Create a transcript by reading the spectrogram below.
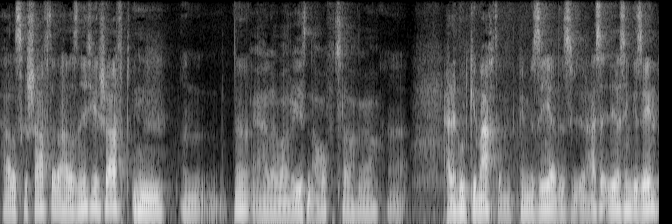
hat er es geschafft oder hat er es nicht geschafft. Und, ne, Ja, da war riesen Aufzug, ja. hat er gut gemacht und bin mir sicher, das, hast du das ihn gesehen?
